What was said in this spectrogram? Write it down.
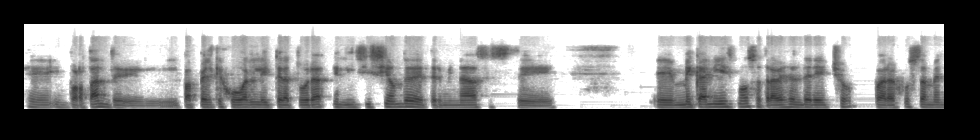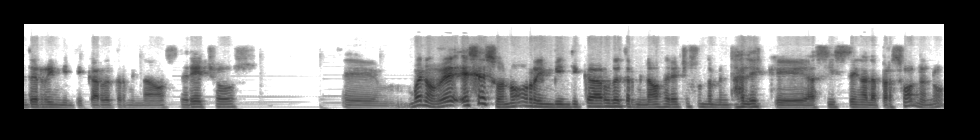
eh, importante el papel que jugó la literatura en la incisión de determinados este, eh, mecanismos a través del derecho para justamente reivindicar determinados derechos, Eh, bueno, es eso, ¿no? Reivindicar determinados derechos fundamentales que asisten a la persona, ¿no?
